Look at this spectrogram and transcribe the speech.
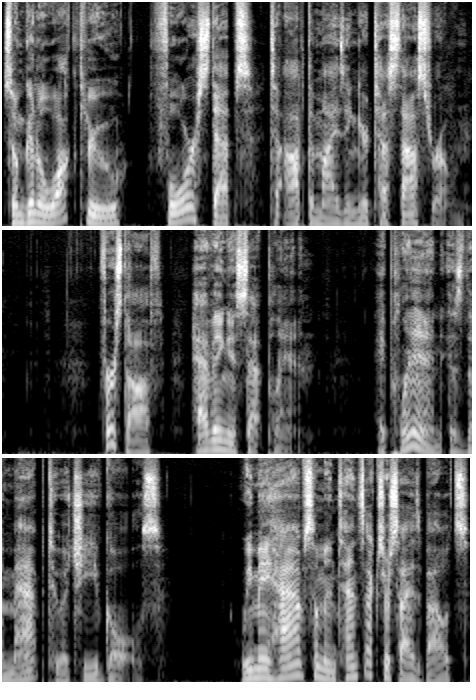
So, I'm going to walk through four steps to optimizing your testosterone. First off, having a set plan. A plan is the map to achieve goals. We may have some intense exercise bouts,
